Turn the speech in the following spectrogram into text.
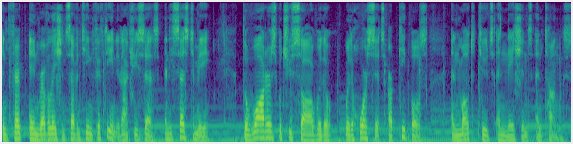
In, in Revelation 17 15, it actually says, And he says to me, The waters which you saw where the, where the horse sits are peoples and multitudes and nations and tongues.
